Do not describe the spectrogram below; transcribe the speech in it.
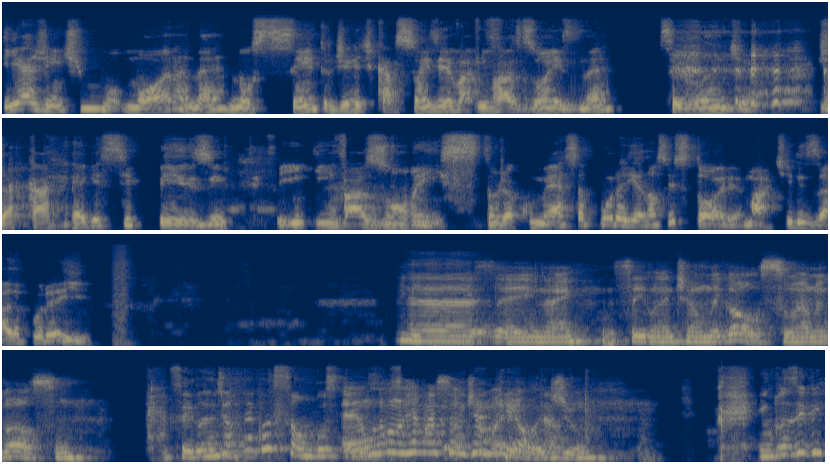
E a gente mora, né, no centro de retificações e invasões, né? Ceilândia já carrega esse peso em invasões. Então já começa por aí a nossa história, martirizada por aí. É, né? Ceilândia é um negócio, é um negócio. Ceilândia é um negócio gostoso. É uma relação de amor e ódio. Inclusive,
